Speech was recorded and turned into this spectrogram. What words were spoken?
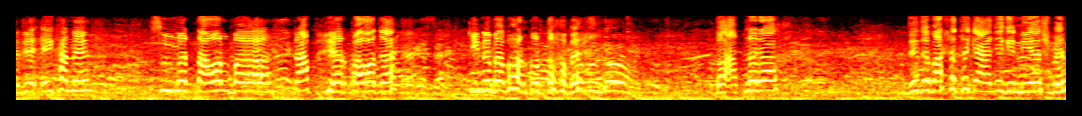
এই যে এইখানে সুইমার টাওয়াল বা টাপ হেয়ার পাওয়া যায়, কিনে ব্যবহার করতে হবে। তো আপনারা যে যে বাসা থেকে আগে গিয়ে নিয়ে আসবেন।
